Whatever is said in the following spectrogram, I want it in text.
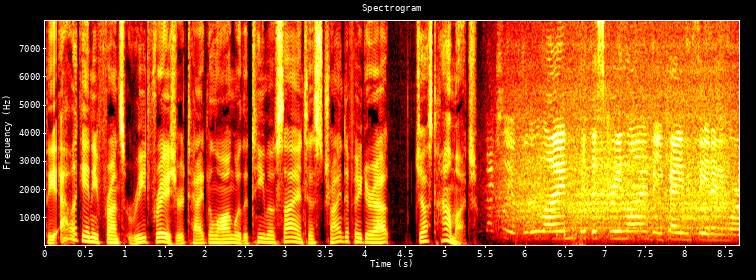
The Allegheny Front's Reid Frazier tagged along with a team of scientists trying to figure out just how much. It's actually a blue line with this green line, but you can't even see it anymore.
